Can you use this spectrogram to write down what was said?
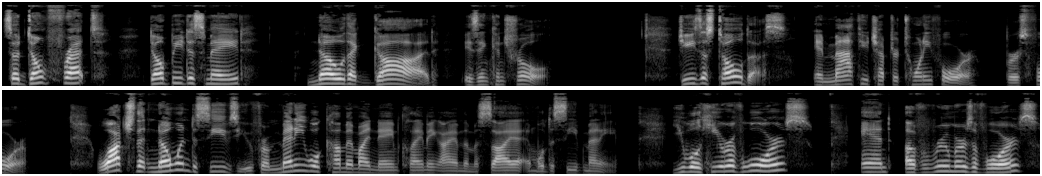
So, don't fret, don't be dismayed. Know that God is in control. Jesus told us in Matthew chapter 24, verse 4 Watch that no one deceives you, for many will come in my name, claiming I am the Messiah, and will deceive many. You will hear of wars and of rumors of wars,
